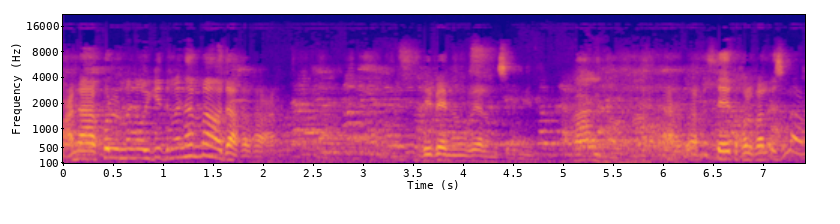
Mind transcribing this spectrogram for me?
معناها كل من وجد منهم ما هو داخل في العهد اللي بينهم وبين المسلمين. ما يدخل في الإسلام؟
